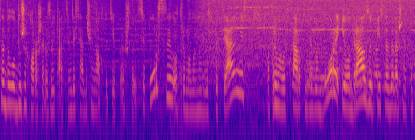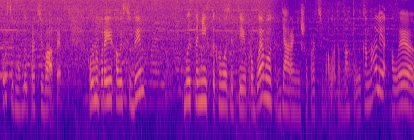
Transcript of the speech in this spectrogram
це дало дуже хороший результат. 70 жінок тоді пройшли ці курси, отримали нову спеціальність, отримали стартові набори і одразу після завершення цих курсів могли працювати. Коли ми переїхали сюди, ми самі стикнулися з цією проблемою. Я раніше працювала там на телеканалі, але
